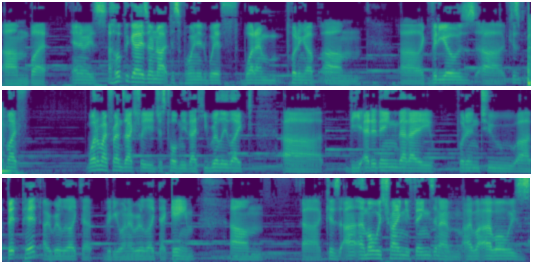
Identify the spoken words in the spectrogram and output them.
Um, but anyways, I hope you guys are not disappointed with what I'm putting up, um, uh, like videos, because my one of my friends actually just told me that he really liked the editing that I put into uh, BitPit. I really like that video and I really like that game. Um, because uh, I'm always trying new things and I'm I've, I've always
